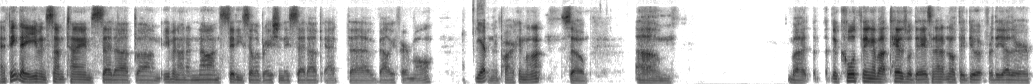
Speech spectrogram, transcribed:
I think they even sometimes set up, um, even on a non-city celebration, they set up at the Valley Fair Mall. Yep. In their parking lot. So, um, but the cool thing about Taylorsville Days, and I don't know if they do it for the other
